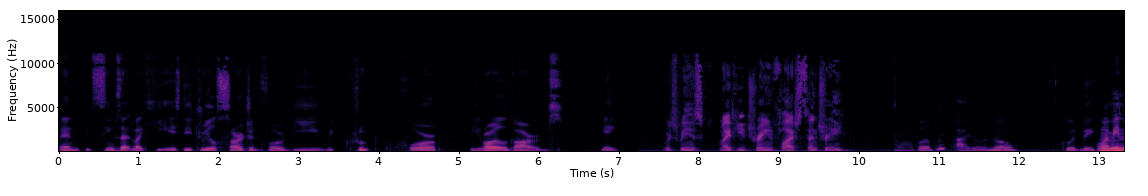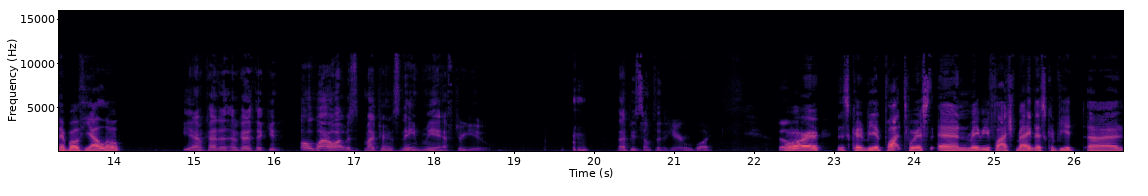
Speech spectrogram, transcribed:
And it seems that like he is the drill sergeant for the recruit for the Royal Guards. Yay. Which means, might he train Flash Sentry? Probably. I don't know. Could be. Well, I mean, they're both yellow. Yeah, I'm kind of, I'm kind of thinking. Oh wow, I was, my parents named me after you. That'd be something to Oh hear. boy. So- Or this could be a plot twist, and maybe Flash Magnus could be a uh,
